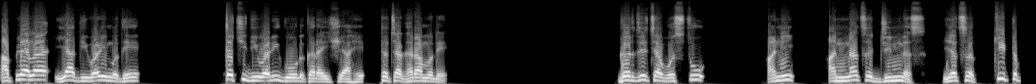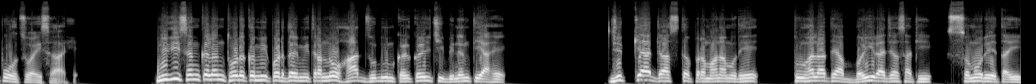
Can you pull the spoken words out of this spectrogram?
आपल्याला या दिवाळीमध्ये त्याची दिवाळी गोड करायची आहे त्याच्या घरामध्ये. गरजेच्या वस्तू आणि अन्नाचं जिन्नस याचं किट पोहोचवायचं आहे. निधी संकलन थोडं कमी पडतंय मित्रांनो हात जोडून कळकळीची विनंती आहे. जितक्या जास्त प्रमाणामध्ये तुम्हाला त्या बळीराजासाठी समोर येता येईल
